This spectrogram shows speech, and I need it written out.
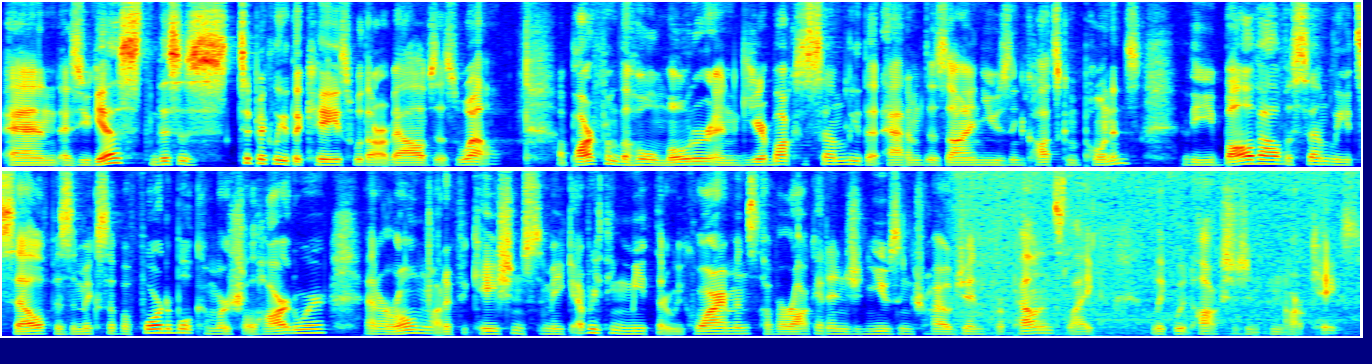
And as you guessed, this is typically the case with our valves as well. Apart from the whole motor and gearbox assembly that Adam designed using COTS components, the ball valve assembly itself is a mix of affordable commercial hardware and our own modifications to make everything meet the requirements of a rocket engine using cryogenic propellants like liquid oxygen in our case.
